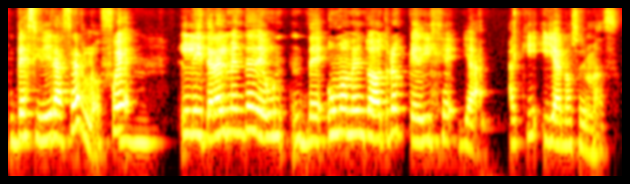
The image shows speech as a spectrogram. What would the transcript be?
decidir hacerlo. Fue literalmente de un, de un momento a otro que dije, ya, aquí y ya no soy más.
